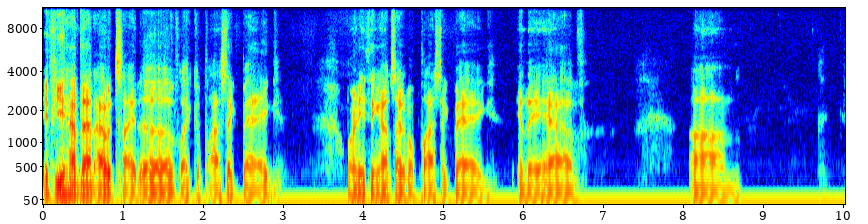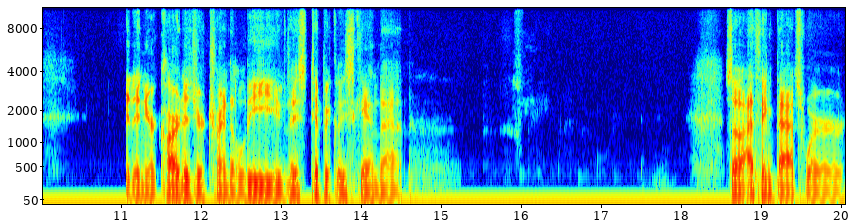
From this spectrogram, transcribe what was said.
if you have that outside of like a plastic bag or anything outside of a plastic bag, and they have, um, it in your card as you're trying to leave, they typically scan that. So I think that's where,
